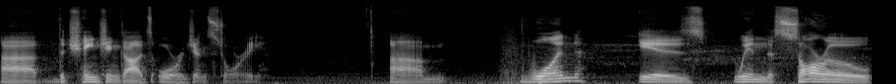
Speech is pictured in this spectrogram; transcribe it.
uh, the changing god's origin story. Um, one is when the sorrow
